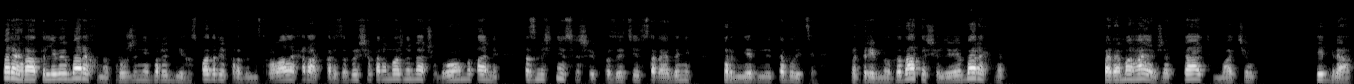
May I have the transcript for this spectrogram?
переграти лівий берег у напруженій боротьбі. Господарі продемонстрували характер, забивши переможний м'яч у другому таймі та зміцнивши позиції всередині турнірної таблиці. Потрібно додати, що лівий берег не перемагає вже 5 матчів підряд.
